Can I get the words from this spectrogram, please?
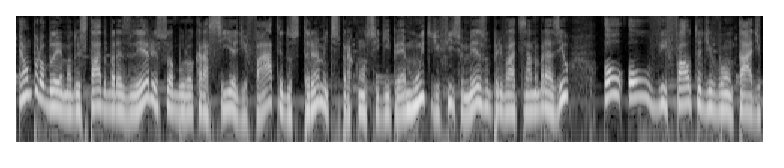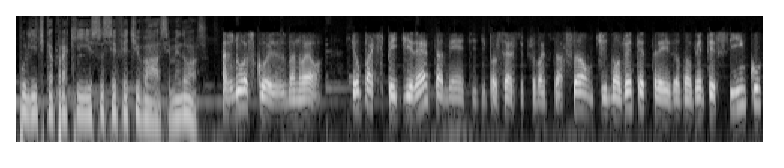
é um problema do Estado brasileiro e sua burocracia de fato e dos trâmites para conseguir. É muito difícil mesmo privatizar no Brasil? Ou houve falta de vontade política para que isso se efetivasse, Mendonça? As duas coisas, Manuel. Eu participei diretamente de processo de privatização de 93 a 95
